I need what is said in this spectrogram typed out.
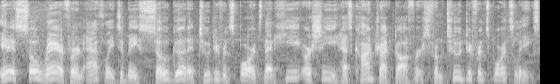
It is so rare for an athlete to be so good at two different sports that he or she has contract offers from two different sports leagues.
